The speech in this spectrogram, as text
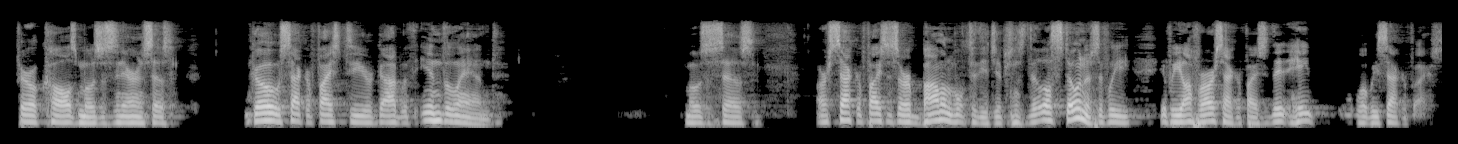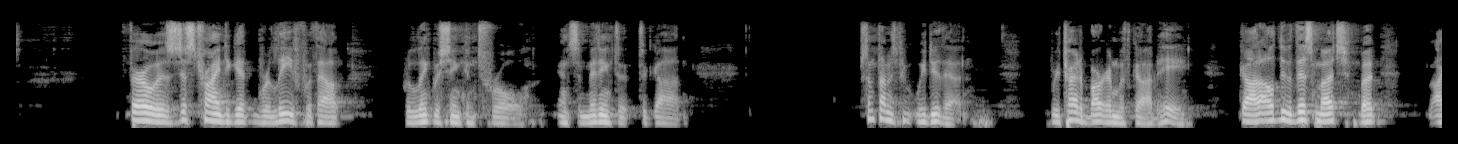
Pharaoh calls Moses and Aaron and says, Go sacrifice to your God within the land. Moses says, Our sacrifices are abominable to the Egyptians. They'll stone us if we if we offer our sacrifices. They hate what we sacrifice. Pharaoh is just trying to get relief without relinquishing control and submitting to, to God. Sometimes we do that. We try to bargain with God. Hey, God, I'll do this much, but I,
